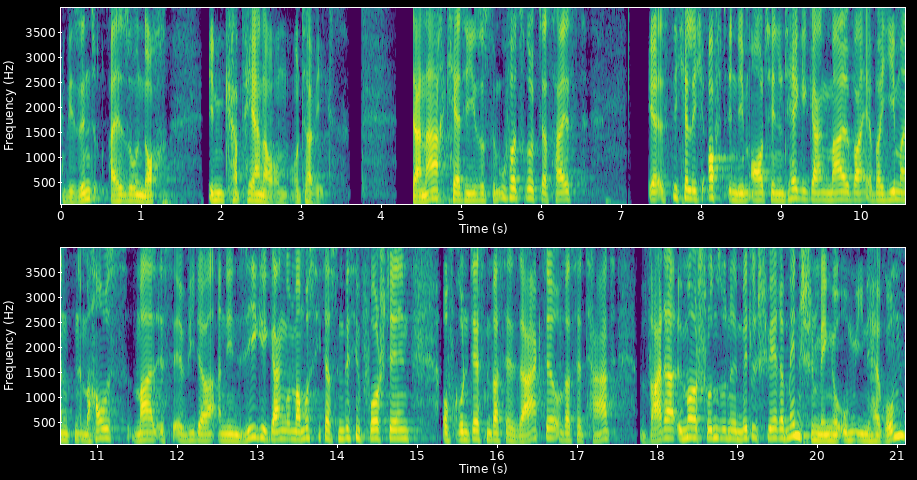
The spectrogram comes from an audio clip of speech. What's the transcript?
Wir sind also noch in Kapernaum unterwegs. Danach kehrte Jesus zum Ufer zurück, das heißt, er ist sicherlich oft in dem Ort hin und her gegangen. Mal war er bei jemandem im Haus, mal ist er wieder an den See gegangen. Und man muss sich das ein bisschen vorstellen, aufgrund dessen, was er sagte und was er tat, war da immer schon so eine mittelschwere Menschenmenge um ihn herum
